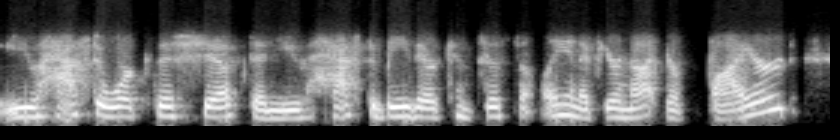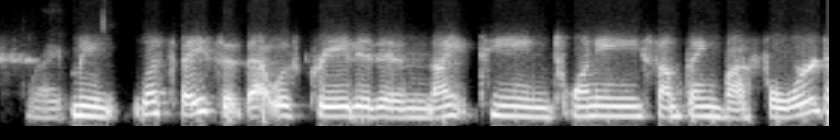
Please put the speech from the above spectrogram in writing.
you have to work this shift and you have to be there consistently. And if you're not, you're fired. Right. I mean, let's face it, that was created in 1920 something by Ford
